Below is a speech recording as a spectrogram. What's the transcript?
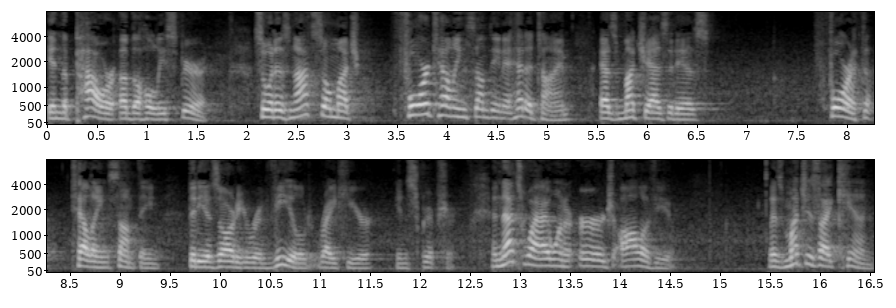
in the power of the Holy Spirit. So it is not so much foretelling something ahead of time as much as it is foretelling something that He has already revealed right here in Scripture. And that's why I want to urge all of you, as much as I can,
